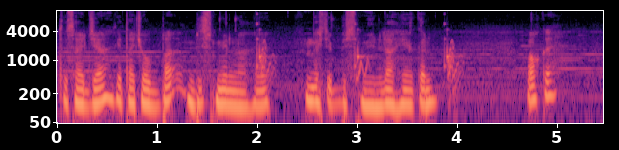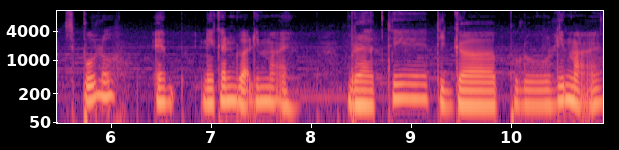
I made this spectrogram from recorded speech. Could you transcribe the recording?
Itu saja kita coba bismillah ya. Baca bismillah ya kan. Oke. 10 eh ini kan 25 ya. Berarti 35 ya.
